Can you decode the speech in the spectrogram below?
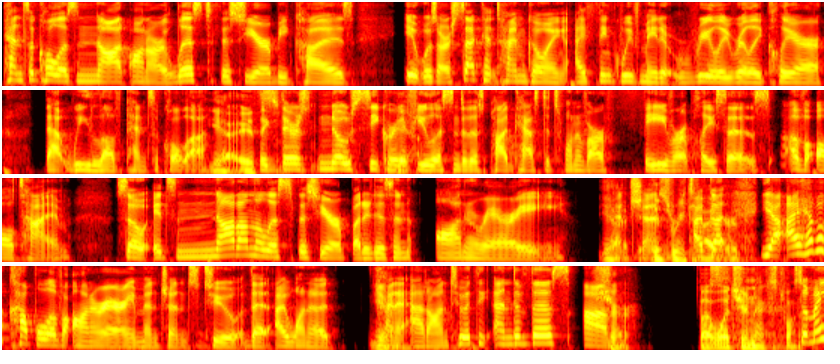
Pensacola is not on our list this year because it was our second time going. I think we've made it really, really clear that we love Pensacola. Yeah, it's like there's no secret yeah. if you listen to this podcast, it's one of our favorite places of all time. So it's not on the list this year, but it is an honorary yeah, mention. It's retired. Got, yeah, I have a couple of honorary mentions too that I want to yeah. kind of add on to at the end of this. Um, sure. But what's your next one? So my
